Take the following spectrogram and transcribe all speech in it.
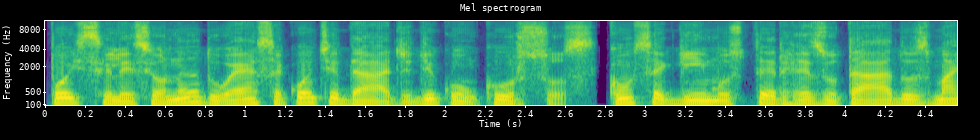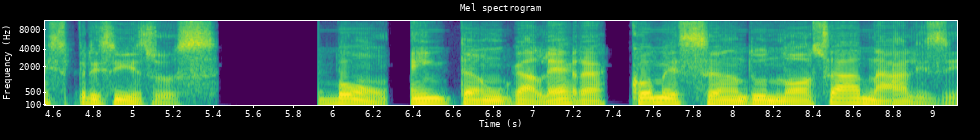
pois selecionando essa quantidade de concursos, conseguimos ter resultados mais precisos. Bom, então galera, começando nossa análise,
